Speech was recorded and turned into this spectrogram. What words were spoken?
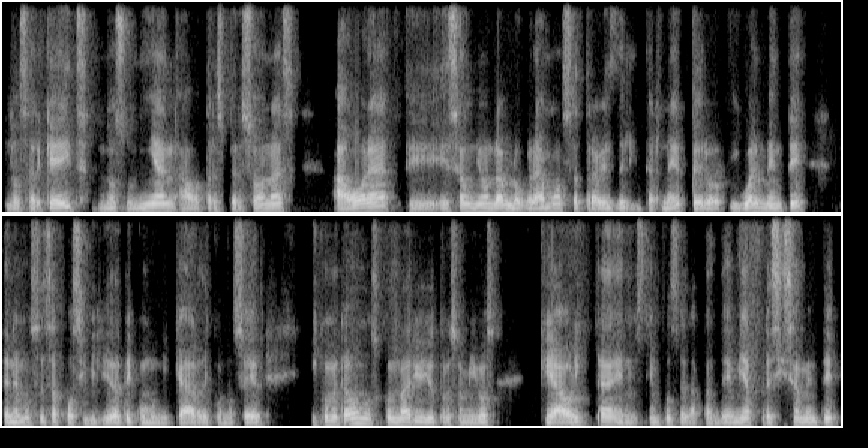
los arcades nos unían a otras personas, ahora eh, esa unión la logramos a través del Internet, pero igualmente tenemos esa posibilidad de comunicar, de conocer. Y comentábamos con Mario y otros amigos que ahorita en los tiempos de la pandemia, precisamente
